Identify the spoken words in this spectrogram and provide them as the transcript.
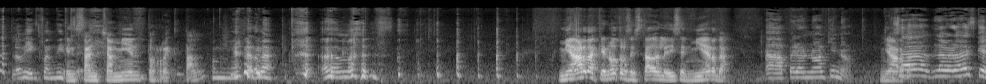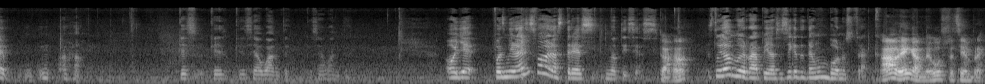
Lo vi expandirse. ensanchamiento rectal. Mierda. Además. Mierda, que en otros estados le dicen mierda. Ah, pero no, aquí no. Mierda. O sea, la verdad es que. Ajá. Que, que, que se aguante. Que se aguante. Oye, pues mira, esas fueron las tres noticias. Ajá. Estuvieron muy rápidas, así que te tengo un bonus track. Ah, venga, me gusta siempre.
